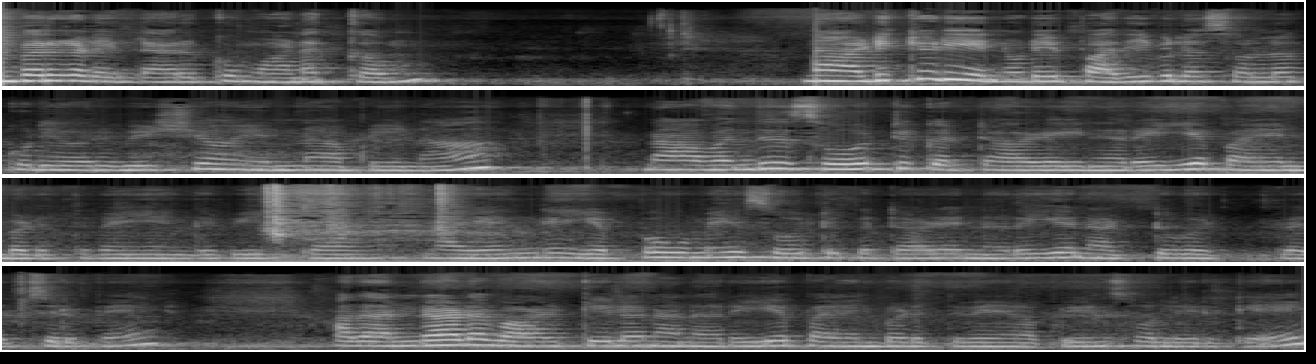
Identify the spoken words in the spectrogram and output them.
நண்பர்கள் எல்லாருக்கும் வணக்கம். நான் அடிக்கடி என்னுடைய பதிவில் சொல்லக்கூடிய ஒரு விஷயம் என்ன அப்படின்னா நான் வந்து சோற்றுக்கட்டாழை நிறைய பயன்படுத்துவேன் எங்கள் வீட்டில் நான் எங்கே எப்போவுமே சோற்றுக்கட்டாழை நிறைய நட்டு வ வச்சுருப்பேன். அது அன்றாட வாழ்க்கையில் நான் நிறைய பயன்படுத்துவேன் அப்படின்னு சொல்லியிருக்கேன்.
